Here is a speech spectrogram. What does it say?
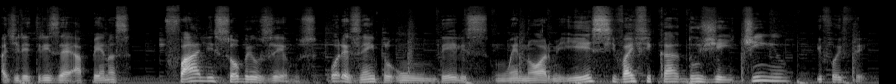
A diretriz é apenas fale sobre os erros. Por exemplo, um deles, um enorme, e esse vai ficar do jeitinho que foi feito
